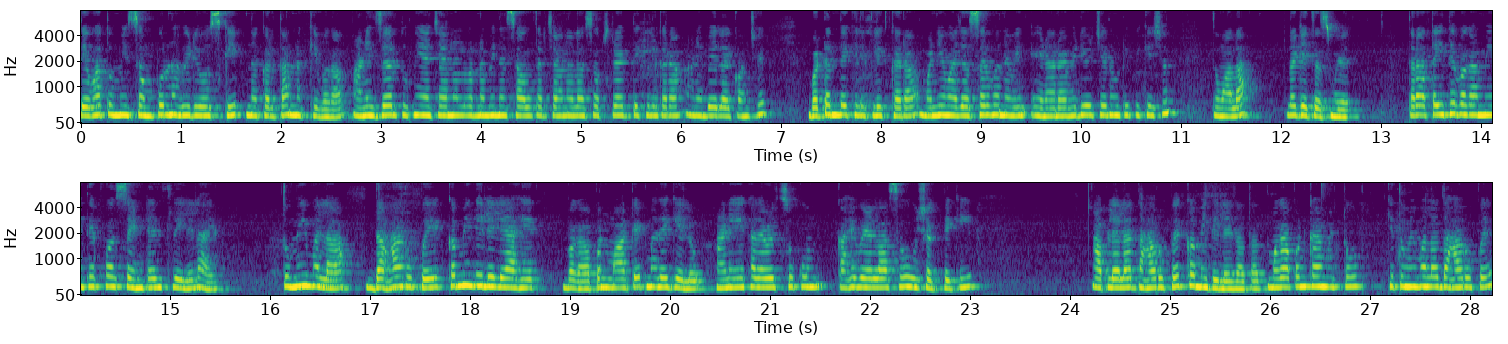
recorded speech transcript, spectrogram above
तेव्हा तुम्ही संपूर्ण व्हिडिओ स्किप न करता नक्की बघा. आणि जर तुम्ही या चॅनलवर नवीन असाल तर चॅनलला सबस्क्राईब देखील करा आणि बेल आयकॉनचे बटन देखील क्लिक करा. म्हणजे माझ्या सर्व नवीन येणाऱ्या व्हिडिओचे नोटिफिकेशन तुम्हाला लगेचच मिळेल. तर आता इथे बघा मी इथे फर्स्ट सेंटेन्स लिहिलेला आहे. तुम्ही मला दहा रुपये कमी दिलेले आहेत. बघा आपण मार्केटमध्ये गेलो आणि एखाद्या वेळेस चुकून काही वेळेला असं होऊ शकते की आपल्याला दहा रुपये कमी दिले जातात. मग आपण काय म्हणतो की तुम्ही मला दहा रुपये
